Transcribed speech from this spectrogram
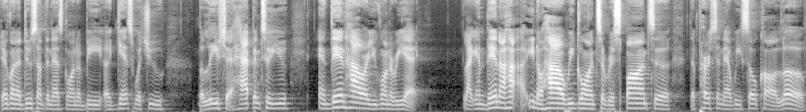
They're going to do something that's going to be against what you believe should happen to you. And then how are you going to react? Like, and then, uh, you know, how are we going to respond to the person that we so called love?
